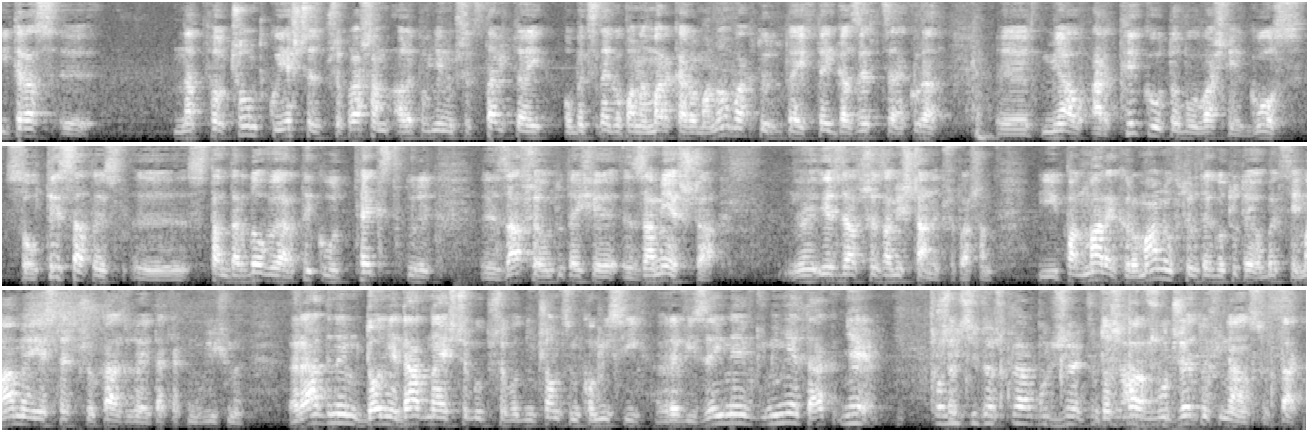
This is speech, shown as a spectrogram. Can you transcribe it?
I teraz e, na początku jeszcze, przepraszam, ale powinienem przedstawić tutaj obecnego pana Marka Romanowa, który tutaj w tej gazetce akurat e, miał artykuł, to był właśnie głos Sołtysa, to jest e, standardowy artykuł, tekst, który e, zawsze on tutaj się zamieszcza jest zawsze zamieszczany, przepraszam. I pan Marek Romanów, którego tutaj obecnie mamy, jest też przy okazji tutaj, tak jak mówiliśmy, radnym. Do niedawna jeszcze był przewodniczącym komisji rewizyjnej w gminie, tak? Nie, Komisji do Spraw Budżetu. Do spraw budżetu finansów, tak.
